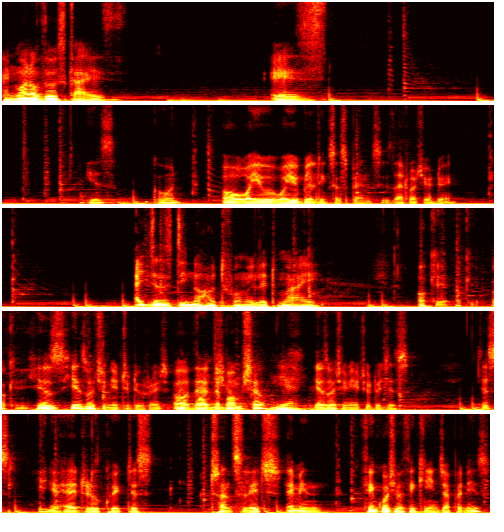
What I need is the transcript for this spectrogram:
And one of those guys is is Go on. Oh, were you were you building suspense? Is that what you're doing? I just didn't know how to formulate my Okay, okay, okay. Here's here's what you need to do, right? Oh, The the the bombshell. yeah. Here's what you need to do. Just just in your head, real quick. Just translate. I mean, think what you're thinking in Japanese.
